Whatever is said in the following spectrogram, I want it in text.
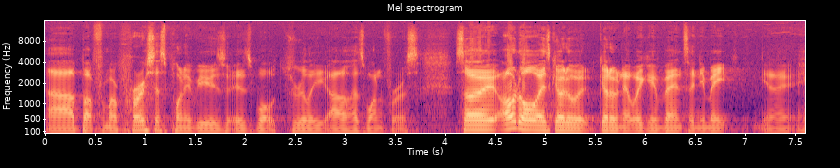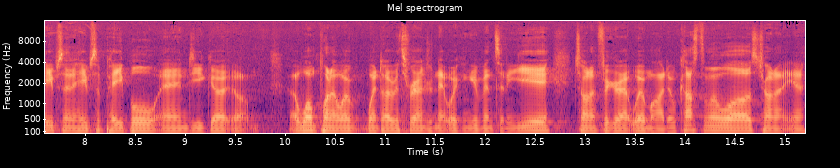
but from a process point of view is, is what really has won for us. So I would always go to, a, go to networking events and you meet you know heaps and heaps of people, and you go. Um, at one point, I went, over 300 networking events in a year, trying to figure out where my ideal customer was, trying to, know,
